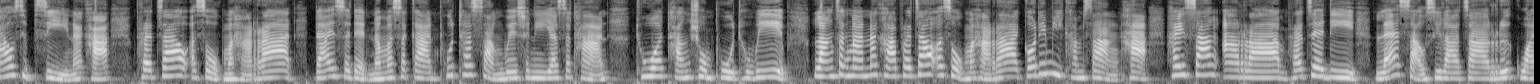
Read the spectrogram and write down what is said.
294 นะคะ พระเจ้าอโศกมหาราช ได้เสด็จนมัสการพุทธสังเวชนียสถาน ทั่วทั้งชมพูทวีป หลังจากนั้นนะคะ พระเจ้าอโศกมหาราชก็ได้มีคำสั่งค่ะ ให้สร้างอารามพระเจดีย์และเสาศิลาจารึกไว้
